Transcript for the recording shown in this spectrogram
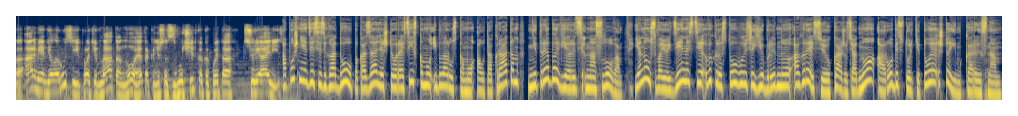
армия Белоруссии против НАТО, ну, это, конечно, звучит как какой-то сюрреализм. Апошнія 10 гадоў показалі, што расійскаму і беларускаму аўтакратам не трэба верыць на слова. Яны ў сваёй дзейнасці выкарыстоўваюць гібридную агрэсію, кажуць адно, а робяць толькі тое, што ім карысна.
